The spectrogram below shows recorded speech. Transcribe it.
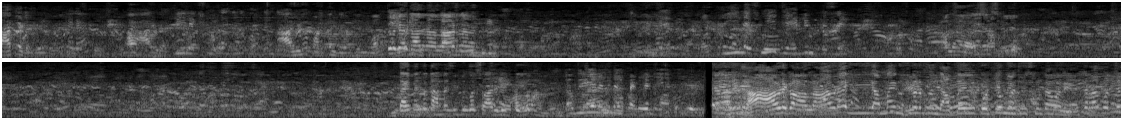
ఆపాడు ఆ, ఆవిడ ఆవిడ పడుతుంది లక్ష్మి జేపీ ప్రెసిడెంట్ ఇంత అమ్మాయి సింపుల్గా సారీ ఆవిడ కావాలి? ఆవిడ ఈ అమ్మాయిని ఉసుగలుపుతుంది. అబ్బాయిని కొట్టు మేము చూసుకుంటామని. ఇక్కడ వచ్చి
